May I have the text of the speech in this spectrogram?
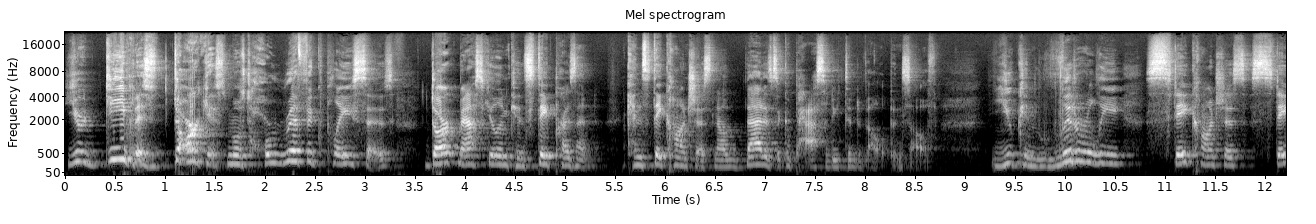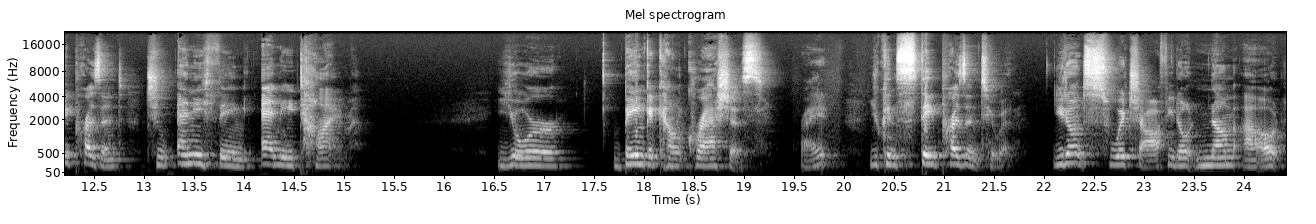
Your deepest, darkest, most horrific places, dark masculine can stay present, can stay conscious. Now, that is a capacity to develop in self. You can literally stay conscious, stay present to anything, anytime. Your bank account crashes, right? You can stay present to it. You don't switch off, you don't numb out,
